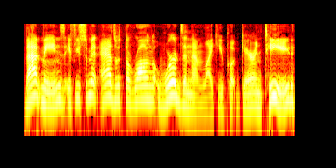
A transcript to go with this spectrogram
That means if you submit ads with the wrong words in them, like you put guaranteed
